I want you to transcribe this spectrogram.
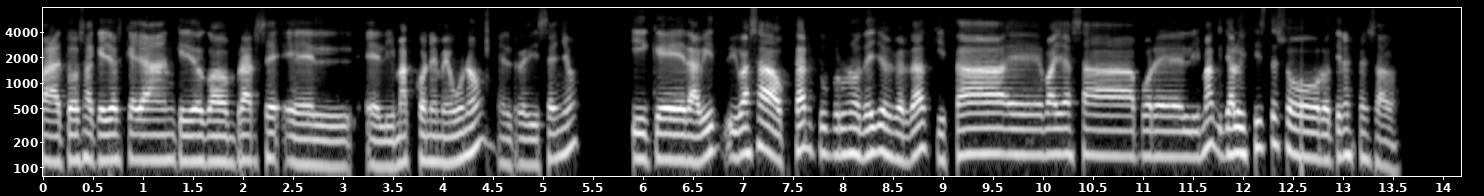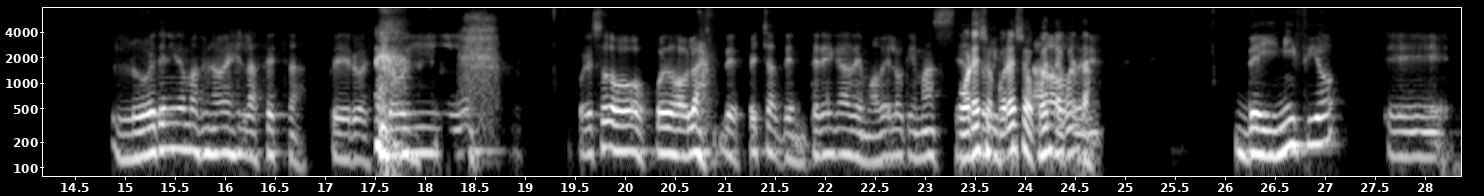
para todos aquellos que hayan querido comprarse el, el iMac con M1, el rediseño, y que David, ibas a optar tú por uno de ellos, ¿verdad? Quizá eh, vayas a por el iMac, ¿ya lo hiciste o lo tienes pensado? Lo he tenido más de una vez en la cesta, pero estoy... Por eso puedo hablar de fechas de entrega, de modelo que más se Por eso, por eso, cuenta, cuenta. De, inicio, eh,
